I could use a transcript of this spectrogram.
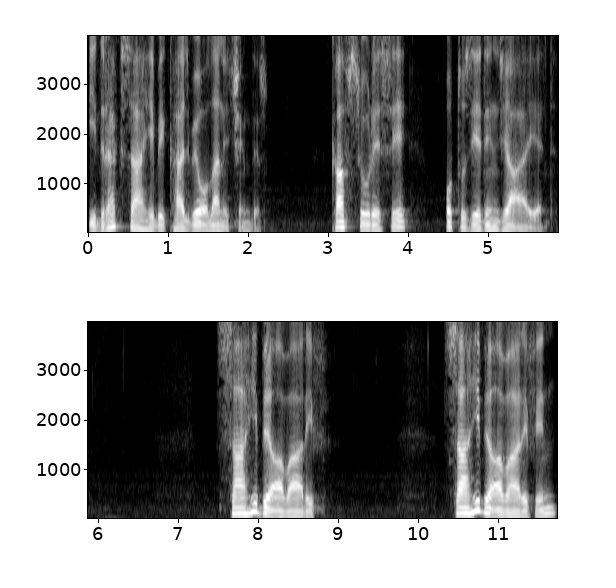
idrak sahibi kalbi olan içindir. Kaf suresi 37. ayet. Sahibi avarif Sahibi avarifin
